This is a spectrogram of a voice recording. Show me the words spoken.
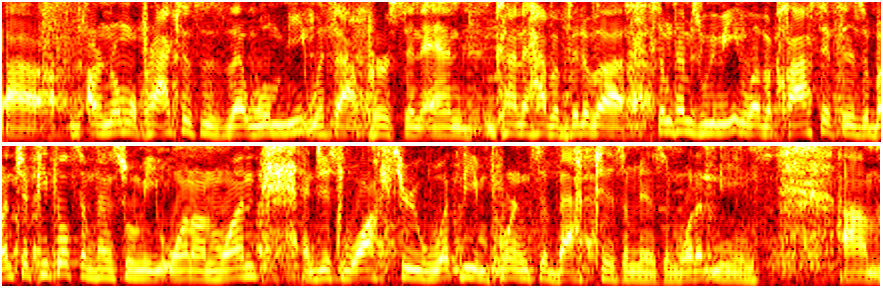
uh, our normal practice is that we'll meet with that person and kind of have a bit of a, sometimes we meet and we'll have a class if there's a bunch of people, sometimes we'll meet one-on-one and just walk through what the importance of baptism is and what it means. Um,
